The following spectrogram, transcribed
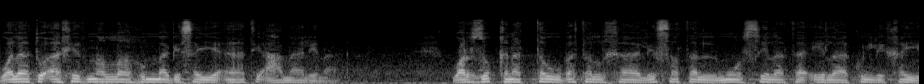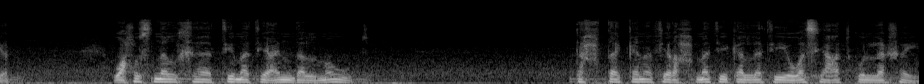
ولا تؤاخذنا اللهم بسيئات أعمالنا. وارزقنا التوبة الخالصة الموصلة إلى كل خير. وحسن الخاتمة عند الموت. تحت كنف رحمتك التي وسعت كل شيء.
